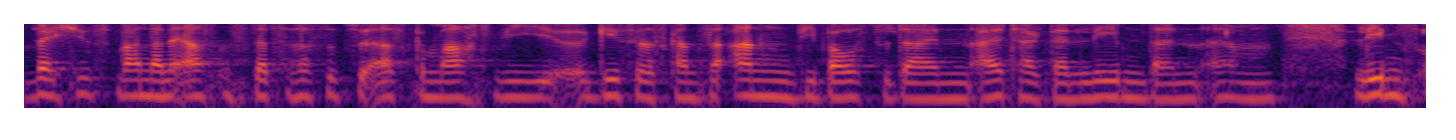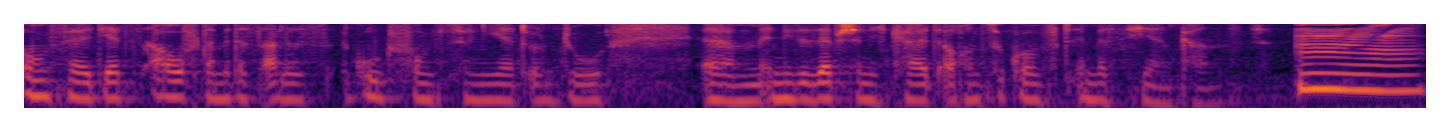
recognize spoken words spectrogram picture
Welches waren deine ersten Steps? Was hast du zuerst gemacht? Wie äh, gehst du das Ganze an? Wie baust du deinen Alltag, dein Leben, dein ähm, Lebensumfeld jetzt auf, damit das alles gut funktioniert und du ähm, in diese Selbstständigkeit auch in Zukunft investieren kannst? Mm.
